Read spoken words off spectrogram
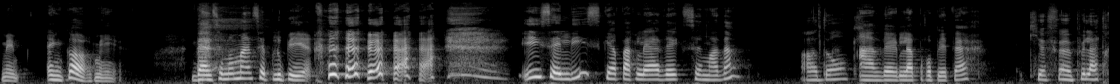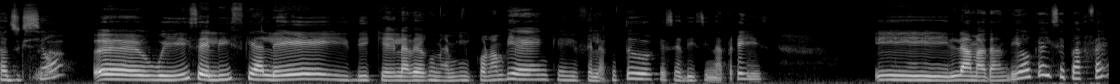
mais encore, mais dans ce moment, c'est plus pire. et c'est Lise qui a parlé avec ce madame, Ah, donc, avec la propriétaire. qui a fait un peu la traduction? Euh, oui, c'est Lise qui allait, il dit qu'elle avait une amie colombienne qui fait la couture, que c'est dessinatrice. Et la madame dit, OK, c'est parfait,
